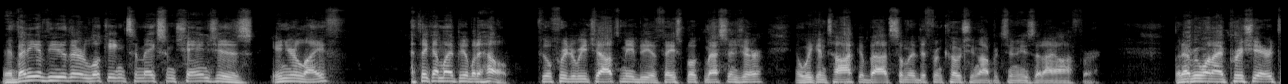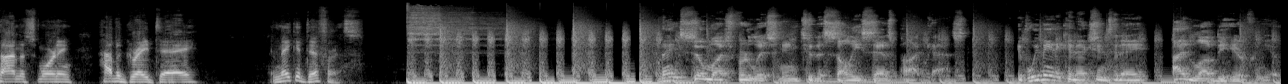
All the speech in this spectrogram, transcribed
And if any of you that are looking to make some changes in your life, I think I might be able to help. Feel free to reach out to me via Facebook Messenger, and we can talk about some of the different coaching opportunities that I offer. But everyone, I appreciate your time this morning. Have a great day and make a difference. Thanks so much for listening to the Sully Says podcast. If we made a connection today, I'd love to hear from you.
